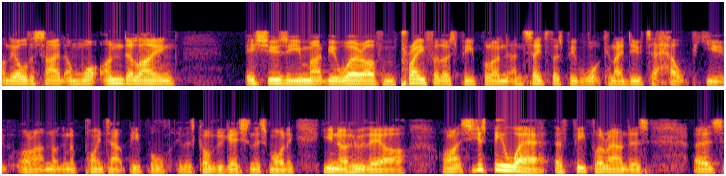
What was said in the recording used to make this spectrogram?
on the older side, and what underlying issues that you might be aware of, and pray for those people and, and say to those people, What can I do to help you? All right, I'm not going to point out people in this congregation this morning. You know who they are. All right, so just be aware of people around us as,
